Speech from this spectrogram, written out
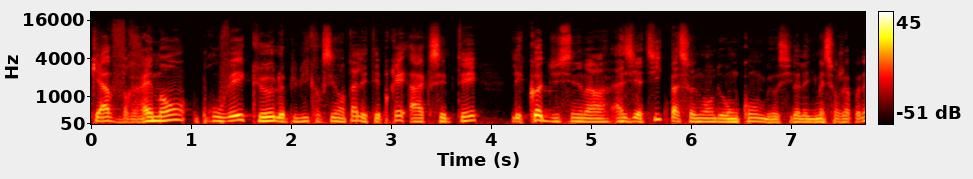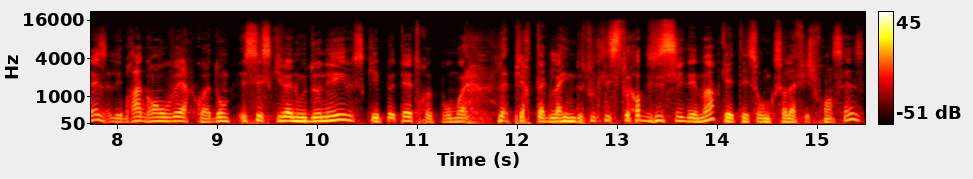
qui a vraiment prouvé que le public occidental était prêt à accepter les codes du cinéma asiatique, pas seulement de Hong Kong, mais aussi de l'animation japonaise, les bras grands ouverts, quoi. Donc, c'est ce qui va nous donner, ce qui est peut-être pour moi la pire tagline de toute l'histoire du cinéma, qui a été sur, l'affiche française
